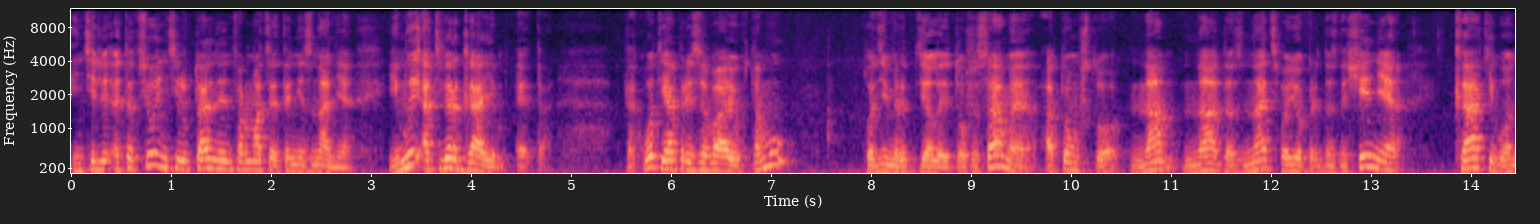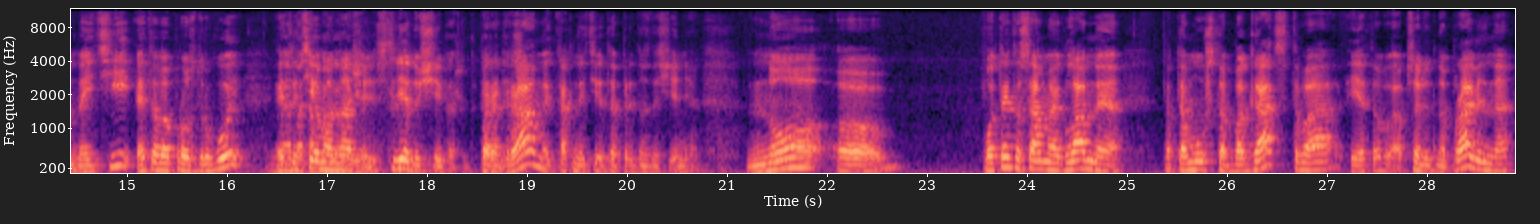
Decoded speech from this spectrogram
это все интеллектуальная информация, это не знание. И мы отвергаем это. Так вот, я призываю к тому, Владимир делает то же самое, о том, что нам надо знать свое предназначение, как его найти, это вопрос другой, Мы это тема нашей следующей программы, как найти это предназначение. Но э, вот это самое главное, потому что богатство, и это абсолютно правильно,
